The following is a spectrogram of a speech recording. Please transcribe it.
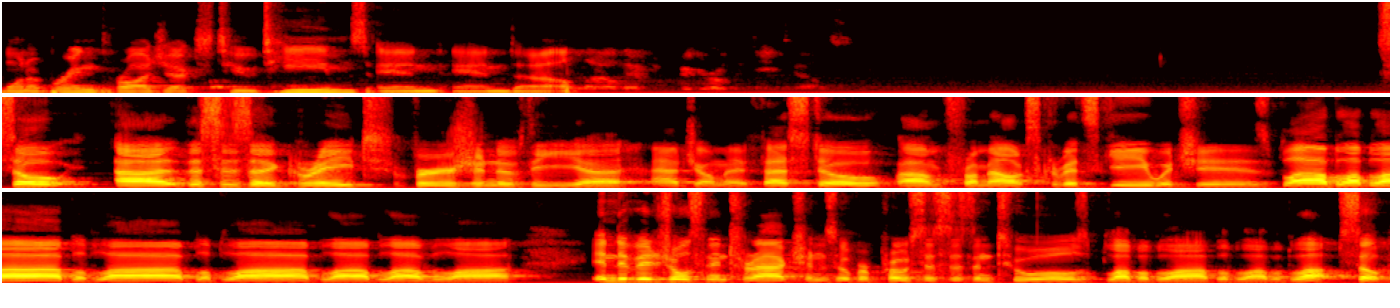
want to bring projects to teams and, and uh, allow So uh, this is a great version of the uh, Agile Manifesto um, from Alex Krivitsky, which is blah, blah, blah, blah, blah, blah, blah, blah, blah, blah. Individuals and interactions over processes and tools, blah, blah, blah, blah, blah, blah, blah. So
